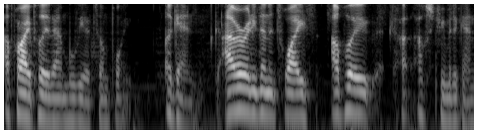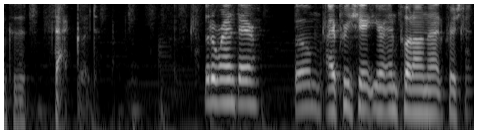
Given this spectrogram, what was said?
I'll probably play that movie at some point again. I've already done it twice. I'll play. I'll stream it again because it's that good. Little rant there. Boom. I appreciate your input on that, Christian.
